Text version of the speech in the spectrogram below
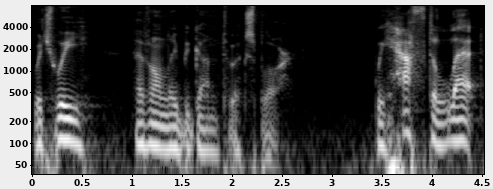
which we have only begun to explore. We have to let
